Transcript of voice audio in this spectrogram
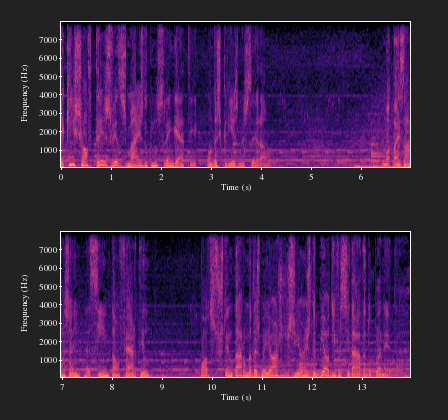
Aqui chove três vezes mais do que no Serengeti, onde as crias nasceram. Uma paisagem assim tão fértil pode sustentar uma das maiores regiões de biodiversidade do planeta.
